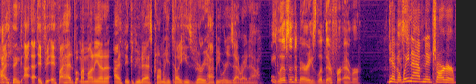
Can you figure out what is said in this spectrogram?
I think I, if if I had to put my money on it, I think if you'd ask Carmen, he'd tell you he's very happy where he's at right now. He lives in DeBary. He's lived there forever. Yeah, but He's- we now have a new charter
